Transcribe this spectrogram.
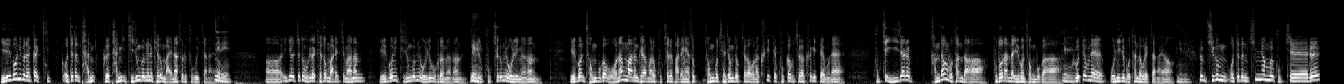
일본이 그러니까 기, 어쨌든 단 그 단기 기준금리는 계속 마이너스로 두고 있잖아요. 네네. 어, 이게 어쨌든 우리가 계속 말했지만은 일본이 기준금리 올리고 그러면은 네. 그리고 국채금리 올리면은 일본 정부가 워낙 많은 그야말로 국채를 발행해서 정부 재정 적자가 워낙 크기 때문에 국가 부채가 크기 때문에 국채 이자를 감당을 못한다. 부도난다 일본 정부가. 네. 그것 때문에 올리지 못한다고 그랬잖아요. 네. 그럼 지금 어쨌든 10년물 국채를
